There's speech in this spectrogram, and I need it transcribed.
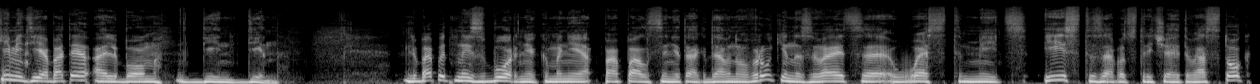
Kimiti abate album Любопытный сборник мне попался не так давно в руки, называется «West Meets East», «Запад встречает Восток».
